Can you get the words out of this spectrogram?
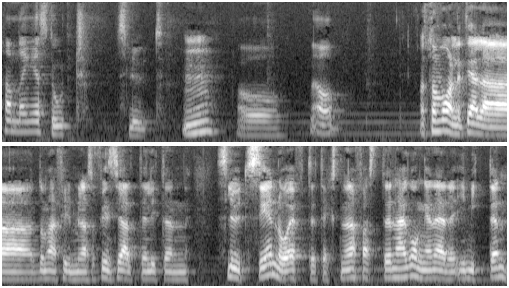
hamna i ett stort slut. Mm. Och ja. Och som vanligt i alla de här filmerna så finns det alltid en liten slutscen då efter texterna fast den här gången är det i mitten.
